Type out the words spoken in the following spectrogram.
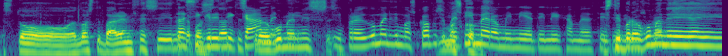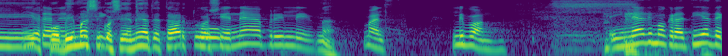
στο, εδώ στην παρένθεση είναι τα, τα ποσοστά της προηγούμενης... η προηγούμενη δημοσκόπηση, με τι ημερομηνία την είχαμε αυτή Στην προηγούμενη εκπομπή μας, 29 Τετάρτου... 29 Απριλίου. Ναι. Μάλιστα. Λοιπόν, η Νέα Δημοκρατία 19,6,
